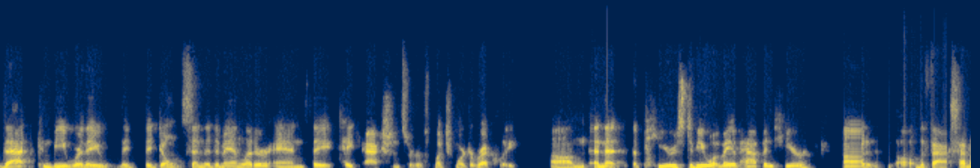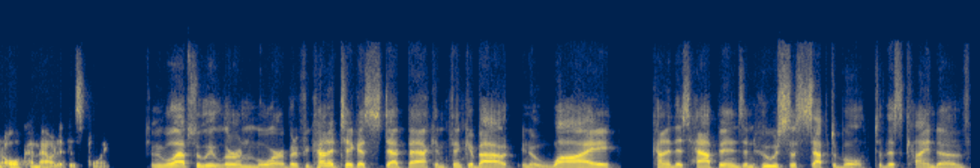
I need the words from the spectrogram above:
that can be where they, they they don't send the demand letter and they take action sort of much more directly. Um, and that appears to be what may have happened here. Uh, the facts haven't all come out at this point. I mean, we'll absolutely learn more. But if we kind of take a step back and think about, you know, why kind of this happens and who's susceptible to this kind of,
